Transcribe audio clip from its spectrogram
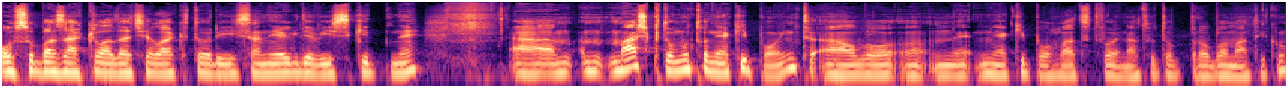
osoba zakladateľa, ktorý sa niekde vyskytne. A máš k tomuto nejaký point alebo eh, nejaký pohľad tvoj na túto problematiku?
